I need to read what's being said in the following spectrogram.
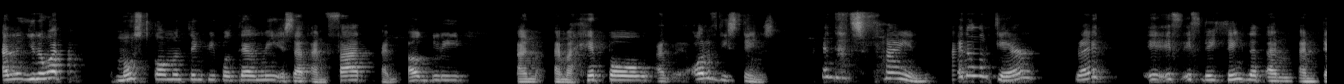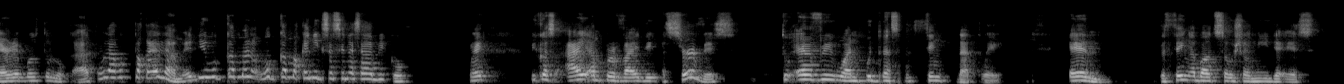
and you know what? Most common thing people tell me is that I'm fat, I'm ugly, I'm I'm a hippo, I'm, all of these things, and that's fine. I don't care, right? if if they think that I'm I'm terrible to look at, wala akong pakialam. Eh wag ka man, wag ka makinig sa sinasabi ko. Right? Because I am providing a service to everyone who doesn't think that way. And the thing about social media is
